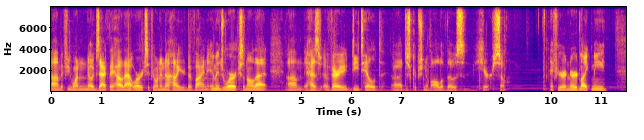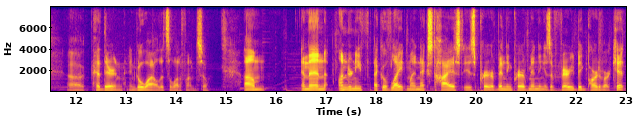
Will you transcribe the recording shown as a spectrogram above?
um, if you want to know exactly how that works, if you want to know how your divine image works and all that, um, it has a very detailed uh, description of all of those here. So, if you're a nerd like me, uh, head there and, and go wild. It's a lot of fun. So, um, and then underneath Echo of Light, my next highest is Prayer of Mending. Prayer of Mending is a very big part of our kit.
